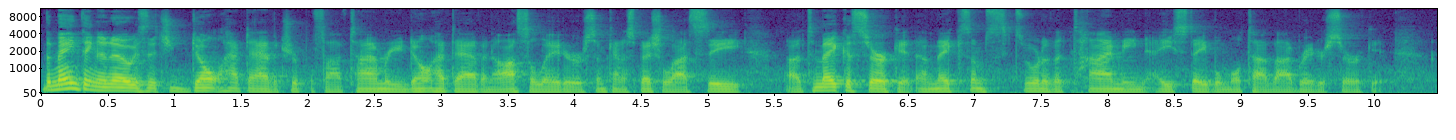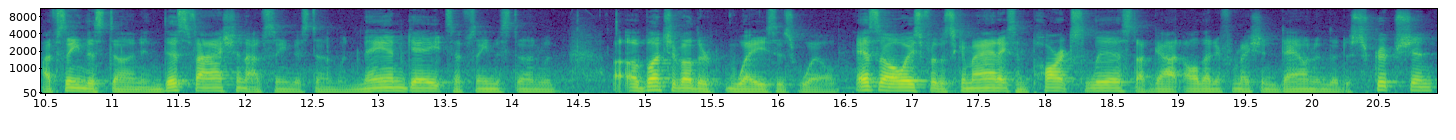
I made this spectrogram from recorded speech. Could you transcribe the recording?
The main thing to know is that you don't have to have a triple five timer. You don't have to have an oscillator or some kind of special IC uh, to make a circuit, uh, make some sort of a timing astable multi-vibrator circuit. I've seen this done in this fashion. I've seen this done with NAND gates. I've seen this done with a bunch of other ways as well. As always, for the schematics and parts list, I've got all that information down in the description.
